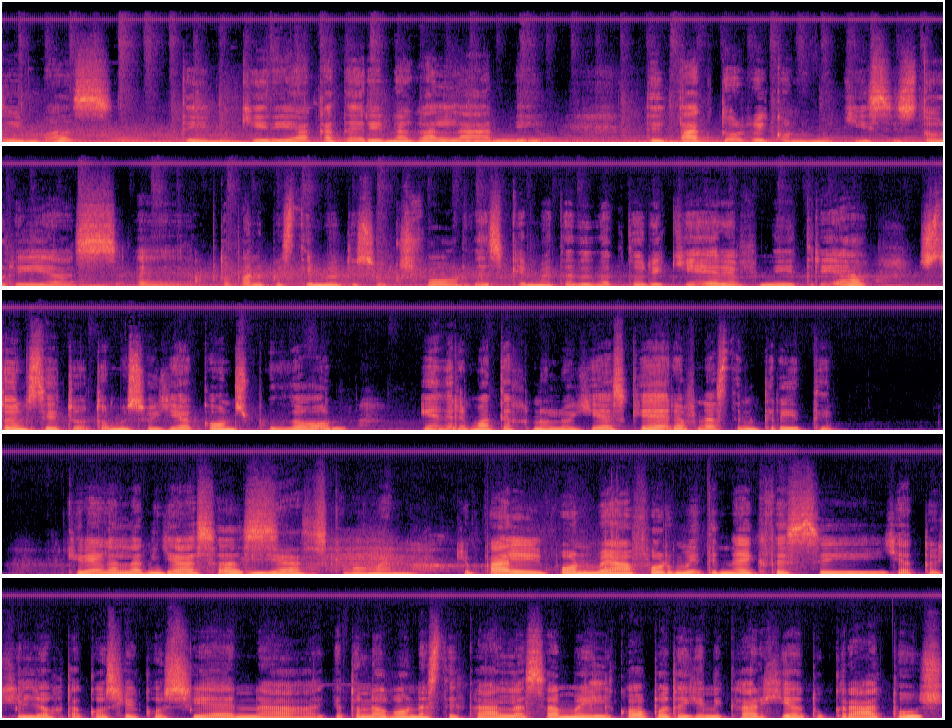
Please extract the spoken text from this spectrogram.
μαζί μας την κυρία Κατερίνα Γαλάνη, διδάκτορ οικονομικής ιστορίας ε, από το Πανεπιστήμιο της Οξφόρδης και μεταδιδακτορική ερευνήτρια στο Ινστιτούτο Μεσογειακών Σπουδών, Ίδρυμα Τεχνολογίας και Έρευνας στην Κρήτη. Κυρία Γαλάνη, γεια σας. Γεια σας και από μένα. Και πάλι λοιπόν με αφορμή την έκθεση για το 1821 για τον αγώνα στη θάλασσα με υλικό από τα Γενικά Αρχεία του κράτους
